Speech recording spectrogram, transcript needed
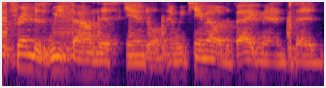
His friend is we found this scandal, and we came out with the Bagman and said,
